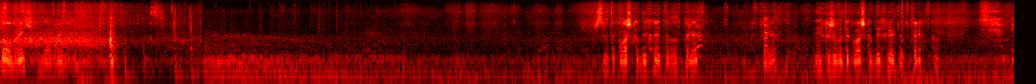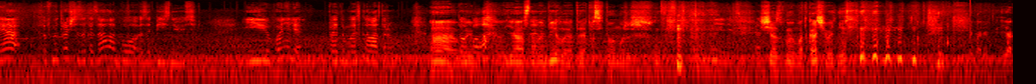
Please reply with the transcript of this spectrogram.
Добрий, добрий. Щось ви так важко дихаєте, ви в порядку? В порядку? Я кажу, ви так важко дихаєте, в порядку? Я в метро ще заказала, бо запізнююсь. І поняли? По этому ескалатору. А, ви Топала. ясно, ви бігли, а то я просто думав, можеш Ні, ні, все зараз будемо відкачувати, ні? Як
